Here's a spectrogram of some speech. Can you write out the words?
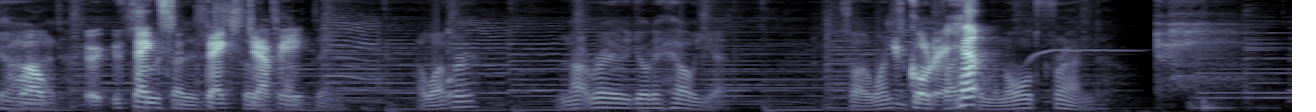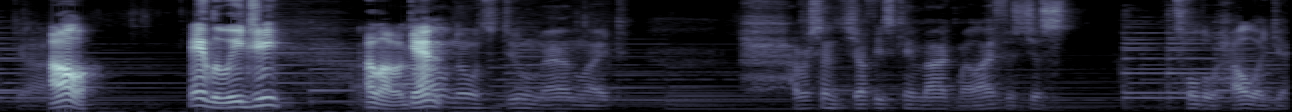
God. Well, uh, thanks, Suicide is just thanks, so Jeffy. tempting. However, I'm not ready to go to hell yet. So I went You to go get to advice hell- from an old friend. Oh, hey, Luigi. Hello again. I don't know what to do, man. Like, ever since Jeffy's came back, my life is just a total hell again.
